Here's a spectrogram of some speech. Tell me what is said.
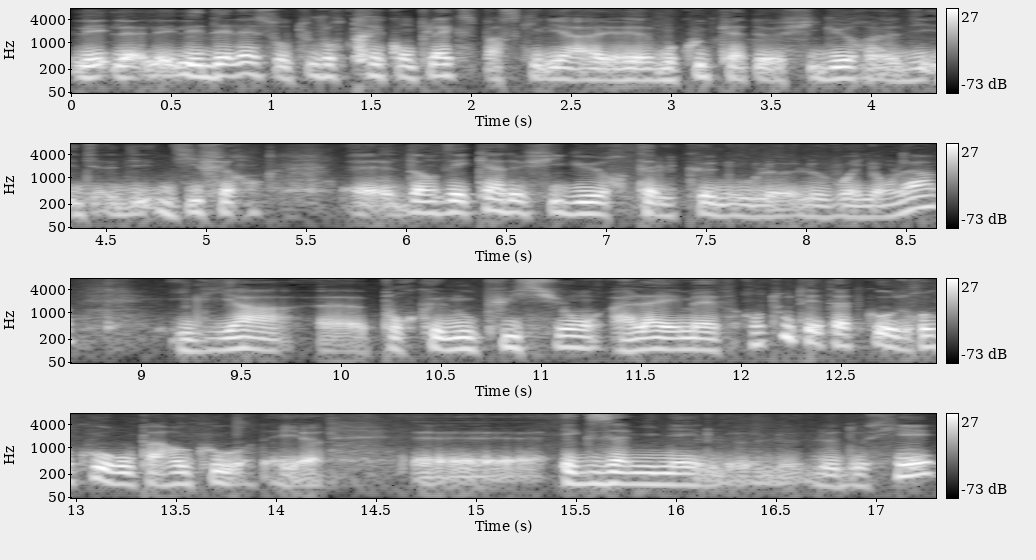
les, délais sont toujours très complexes parce qu'il y a beaucoup de cas de figure euh, différents. Dans des cas de figure tels que nous le, voyons là, il y a, pour que nous puissions à l'AMF, en tout état de cause, recours ou pas recours d'ailleurs, examiner le, dossier,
